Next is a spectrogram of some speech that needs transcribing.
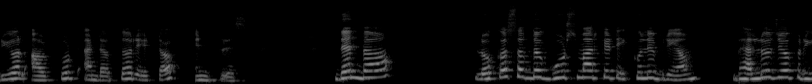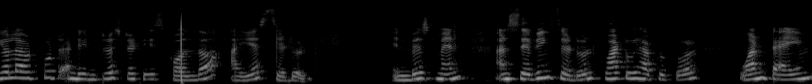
real output and of the rate of interest. Then the locus of the goods market equilibrium values of real output and interest rate is called the IS schedule. Investment and saving schedule what we have to told one time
